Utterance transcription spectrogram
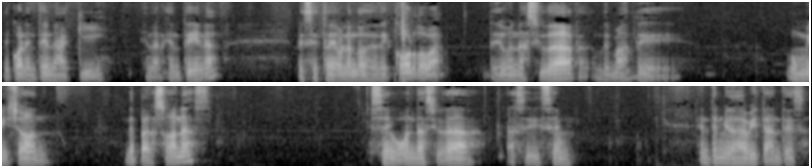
de cuarentena aquí en Argentina. Les estoy hablando desde Córdoba, de una ciudad de más de un millón de personas segunda ciudad, así dicen en términos de habitantes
